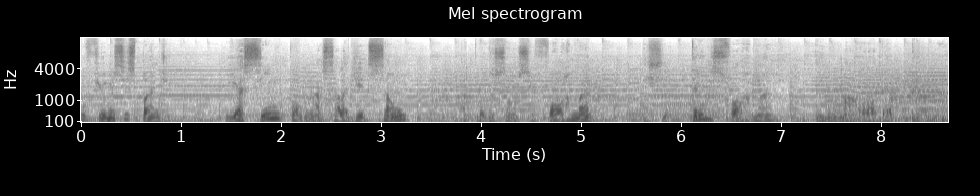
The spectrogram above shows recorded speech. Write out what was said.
o filme se expande. E assim como na sala de edição, a produção se forma e se transforma em uma obra-prima.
